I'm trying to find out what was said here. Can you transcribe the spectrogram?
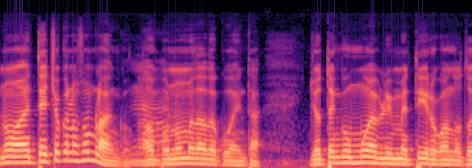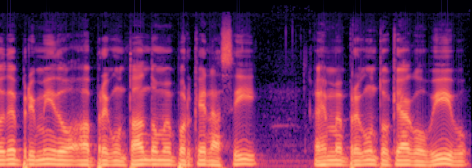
No, hay techos que no son blancos. No. Pues no me he dado cuenta. Yo tengo un mueble y me tiro cuando estoy deprimido a preguntándome por qué nací. A veces me pregunto qué hago vivo.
